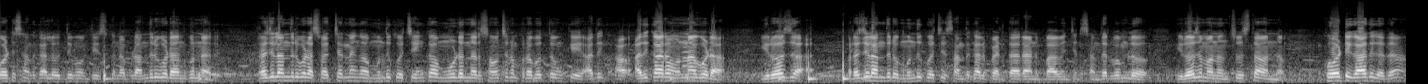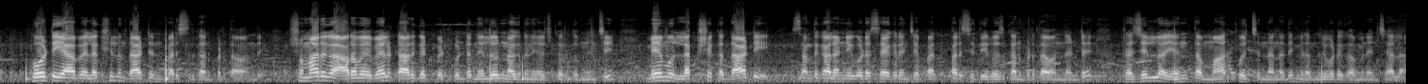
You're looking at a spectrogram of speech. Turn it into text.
కోటి సంతకాల ఉద్యమం తీసుకున్నప్పుడు అందరూ కూడా అనుకున్నారు ప్రజలందరూ కూడా స్వచ్ఛందంగా ముందుకు వచ్చి ఇంకా మూడున్నర సంవత్సరం ప్రభుత్వంకి అధి అధికారం ఉన్నా కూడా ఈరోజు ప్రజలందరూ ముందుకు వచ్చి సంతకాలు పెడతారా అని భావించిన సందర్భంలో ఈరోజు మనం చూస్తూ ఉన్నాం. కోటి కాదు కదా కోటి యాభై లక్షలను దాటిన పరిస్థితి కనపడతా ఉంది. సుమారుగా అరవై వేల టార్గెట్ పెట్టుకుంటే నెల్లూరు నగర నియోజకవర్గం నుంచి మేము లక్షకు దాటి సంతకాలన్నీ కూడా సేకరించే ప- పరిస్థితి ఈరోజు కనపడతా ఉందంటే ప్రజల్లో ఎంత మార్పు వచ్చిందన్నది మీరు అందరూ కూడా గమనించాలా.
